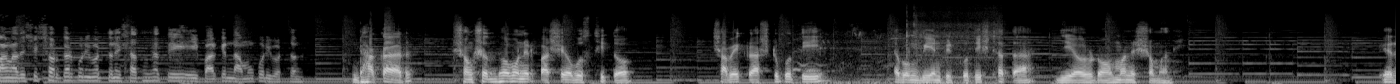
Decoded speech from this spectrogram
বাংলাদেশের সরকার পরিবর্তনের সাথে সাথে এই পার্কের নামও পরিবর্তন। ঢাকার সংসদ ভবনের পাশে অবস্থিত সাবেক রাষ্ট্রপতি এবং বিএনপির প্রতিষ্ঠাতা জিয়াউর রহমানের সমাধি। এর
